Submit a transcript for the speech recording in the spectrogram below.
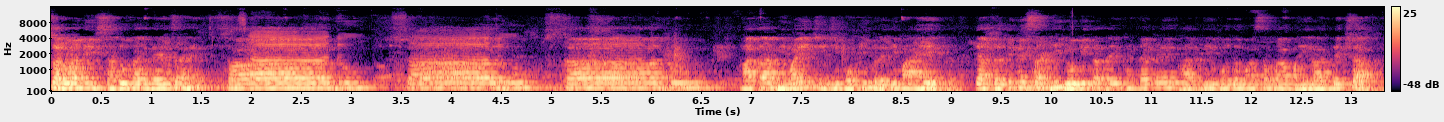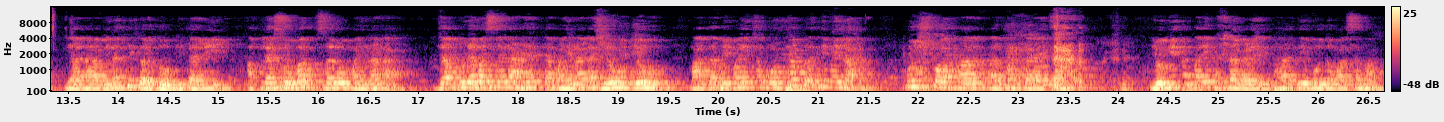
सर्वांनी साधुकार द्यायचा आहे? साधू साधू. साधू. माता भीमाईची जी मोठी प्रतिमा आहे त्या प्रतिमेसाठी योगिताताई खंडाकडे भारतीय बौद्ध महासभा महिला अध्यक्षा यांना विनंती करतो की त्यांनी आपल्यासोबत सर्व महिलांना ज्या पुढे बसलेल्या आहेत त्या महिलांना घेऊन येऊन माता भीमाईच्या मोठ्या प्रतिमेला पुष्पहार अर्पण करायचा आहे. योगिताताई खंडागळे भारतीय बौद्ध महासभा.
